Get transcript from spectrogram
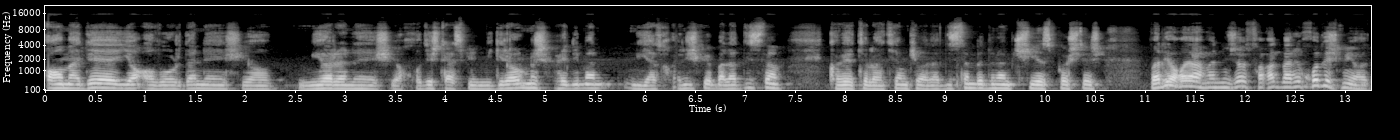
آمده یا آوردنش یا میارنش یا خودش تصمیم می‌گیره. اونش خیلی من نیت خواهیش که بلد نیستم. کار اطلاعاتی هم که بلد نیستم بدونم چی از پشتش. ولی آقای احمد نژاد فقط برای خودش میاد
